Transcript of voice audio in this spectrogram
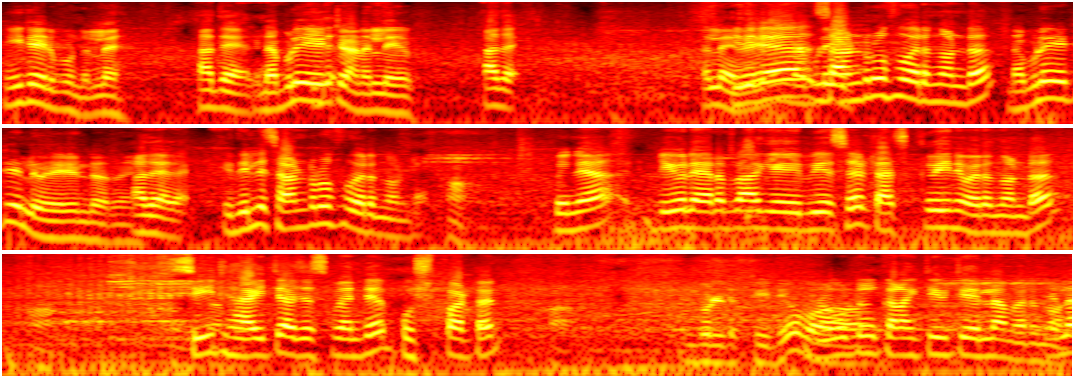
നീറ്റ് ആയിരിപ്പുണ്ടല്ലേ അതെ ഡബിൾ എയ്റ്റ് ആണല്ലേ? അതെ. ഇതിൽ സൺറൂഫ് വരുന്നുണ്ട്. ഡബിൾ എയ്റ്റി അല്ലേ അതെ അതെ. ഇതിൽ സൺറൂഫ് വരുന്നുണ്ട്. പിന്നെ dual air bag A B S touch screen വരുന്നുണ്ട് seat height adjustment push button bluetooth connectivity എല്ലാം വരുന്നുണ്ട്.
